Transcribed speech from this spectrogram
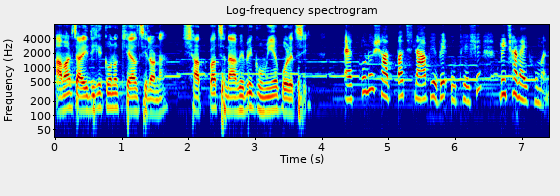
আমার চারিদিকে কোনো খেয়াল ছিল না সাত পাঁচ না ভেবে ঘুমিয়ে পড়েছি। এখনও সাত পাঁচ না ভেবে উঠে এসে বিছানায় ঘুমান।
